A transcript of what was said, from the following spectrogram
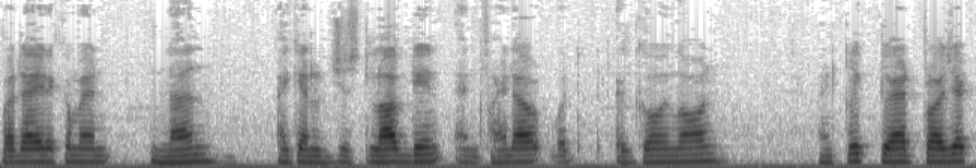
But I recommend none. I can just log in and find out what is going on and click to add project.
